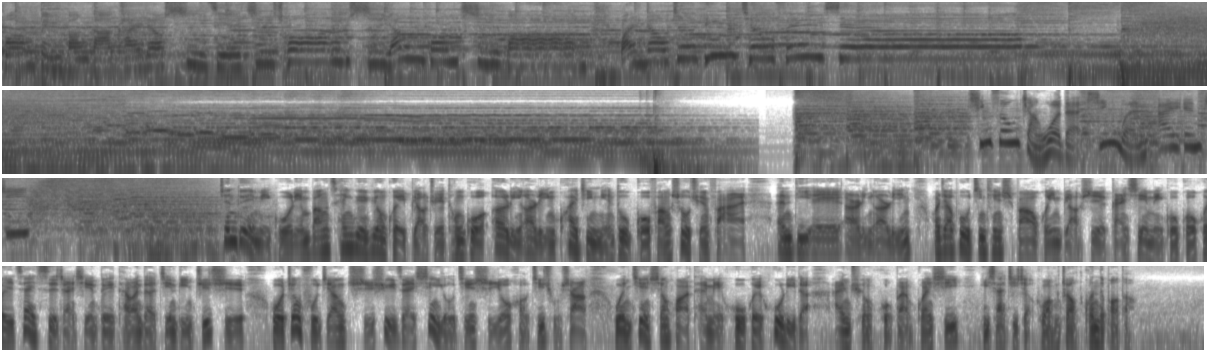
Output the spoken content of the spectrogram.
光，北方打开了世界之窗，是阳光翅膀，环绕着地球飞翔。轻松掌握的新闻 ING。针对美国联邦参议院会表决通过二零二零会计年度国防授权法案 （NDAA 二零二零），外交部今天十八号回应表示，感谢美国国会再次展现对台湾的坚定支持，我政府将持续在现有坚实友好基础上，稳健深化台美互惠互利的安全伙伴关系。以下记者王兆坤的报道。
